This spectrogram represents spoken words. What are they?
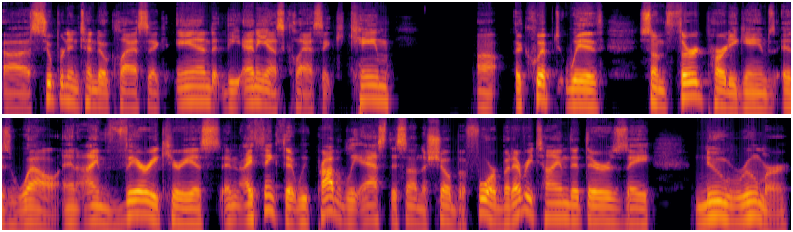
uh, Super Nintendo Classic and the NES Classic came uh, equipped with some third party games as well. And I'm very curious, and I think that we've probably asked this on the show before, but every time that there's a new rumor,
